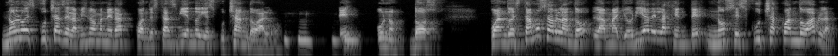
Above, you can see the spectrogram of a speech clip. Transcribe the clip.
no lo escuchas de la misma manera cuando estás viendo y escuchando algo. Uno. Dos. Cuando estamos hablando, la mayoría de la gente no se escucha cuando habla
